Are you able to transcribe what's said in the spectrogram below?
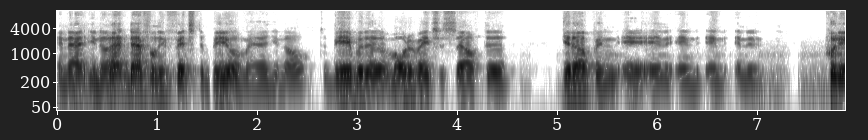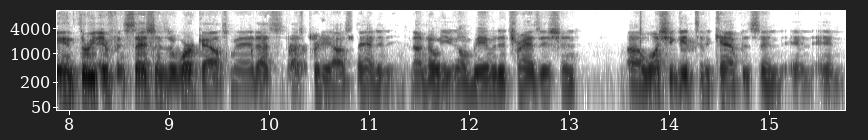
And that, you know, that definitely fits the bill, man. You know, to be able to motivate yourself to get up and and and and, and put in three different sessions of workouts, man. That's that's pretty outstanding. And I know you're gonna be able to transition uh, once you get to the campus and and and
